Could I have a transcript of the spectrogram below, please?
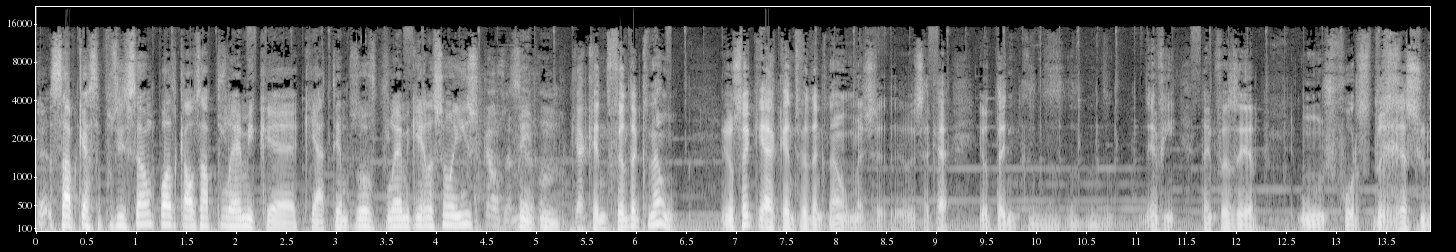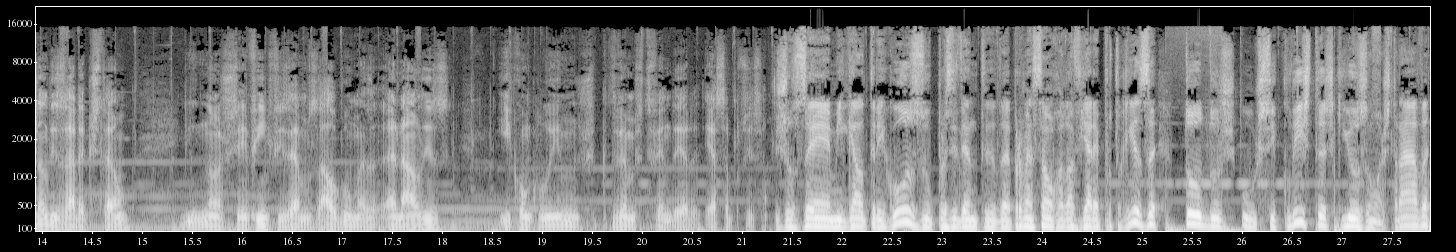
Eh, sabe que essa posição pode causar polémica, que há tempos houve polémica em relação a isso. Causa Sim. Mesmo, hum. Porque há quem defenda que não. Eu sei que há quem defenda que não, mas eh, eu tenho que, enfim, tenho que fazer um esforço de racionalizar a questão e nós, enfim, fizemos alguma análise e concluímos que devemos defender essa posição. José Miguel Trigoso, presidente da Prevenção Rodoviária Portuguesa, todos os ciclistas que usam a estrada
